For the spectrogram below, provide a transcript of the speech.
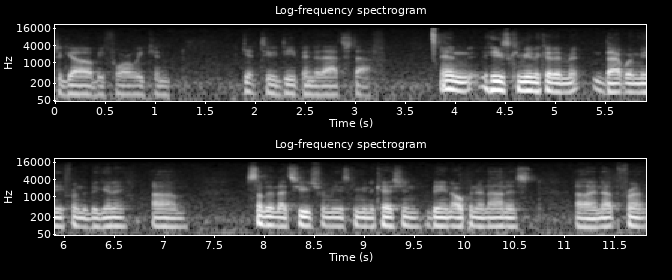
to go before we can get too deep into that stuff. And he's communicated that with me from the beginning. Um, something that's huge for me is communication, being open and honest uh, and upfront,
